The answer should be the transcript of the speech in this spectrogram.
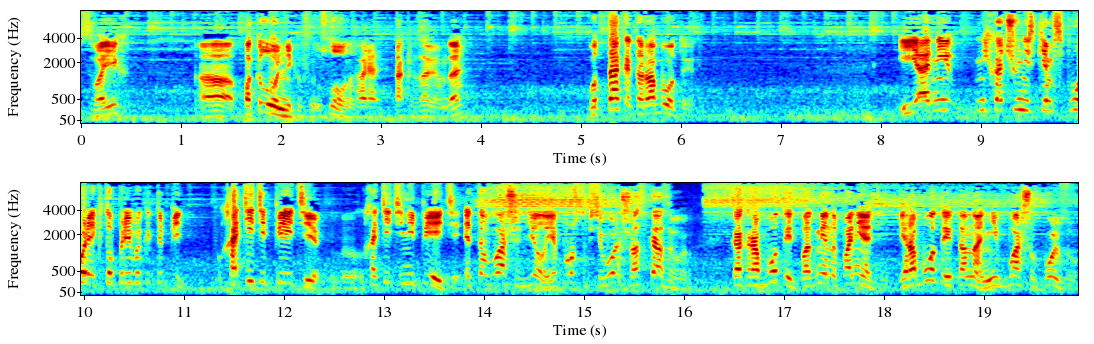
своих э, поклонников, условно говоря, так назовем, да? Вот так это работает. И я не, не хочу ни с кем спорить, кто привык это пить. Хотите пейте, хотите не пейте, это ваше дело. Я просто всего лишь рассказываю, как работает подмена понятий. И работает она не в вашу пользу.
